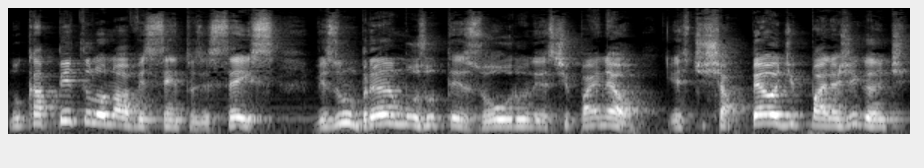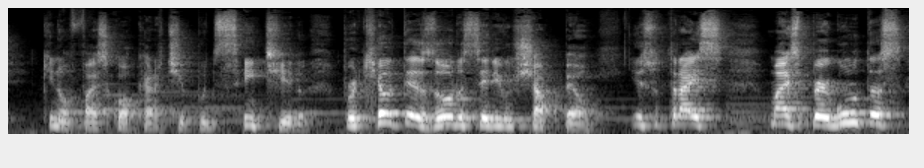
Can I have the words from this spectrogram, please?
No capítulo 906 vislumbramos o tesouro neste painel. Este chapéu de palha gigante que não faz qualquer tipo de sentido. Porque o tesouro seria um chapéu? Isso traz mais perguntas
